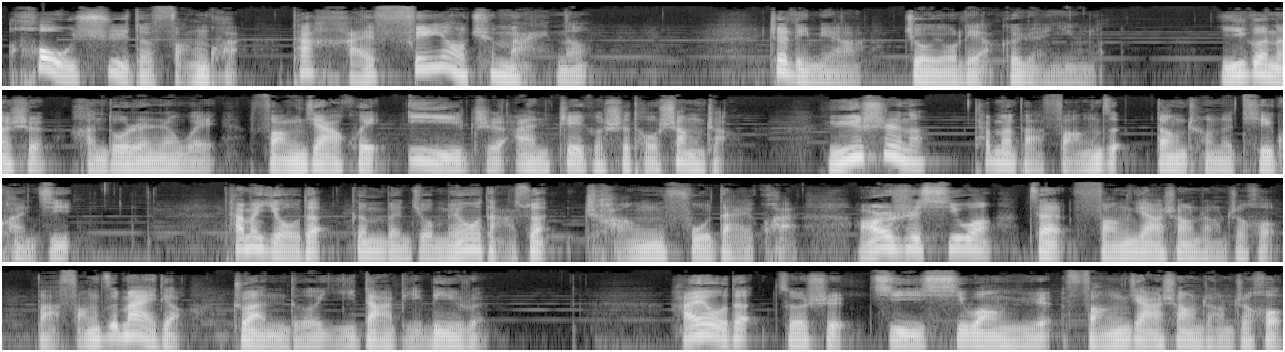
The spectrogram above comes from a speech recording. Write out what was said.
后续的房款，他还非要去买呢？这里面啊，就有两个原因了。一个呢是很多人认为房价会一直按这个势头上涨，于是呢，他们把房子当成了提款机。他们有的根本就没有打算偿付贷款，而是希望在房价上涨之后把房子卖掉，赚得一大笔利润。还有的则是寄希望于房价上涨之后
